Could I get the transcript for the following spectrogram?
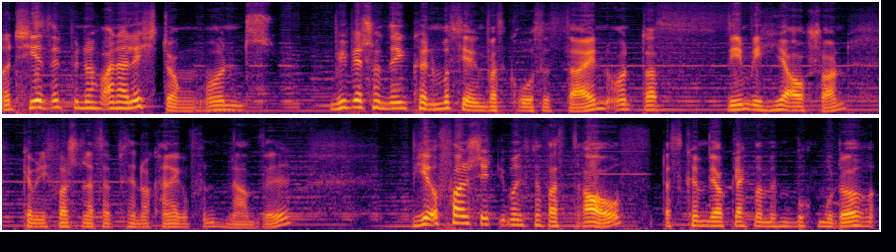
Und hier sind wir noch auf einer Lichtung. Und wie wir schon sehen können, muss hier irgendwas Großes sein. Und das sehen wir hier auch schon. Ich kann mir nicht vorstellen, dass das bisher noch keiner gefunden haben will. Hier vorne steht übrigens noch was drauf. Das können wir auch gleich mal mit dem Buch Mudora,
